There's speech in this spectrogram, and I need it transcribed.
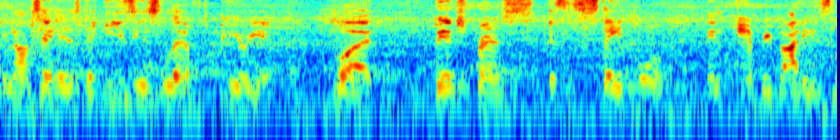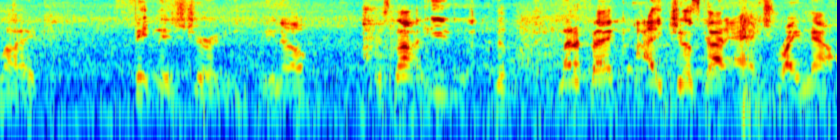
You know what I'm saying? It is the easiest lift, period. But bench press is a staple in everybody's like fitness journey, you know? It's not, you, the, matter of fact, I just got asked right now,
